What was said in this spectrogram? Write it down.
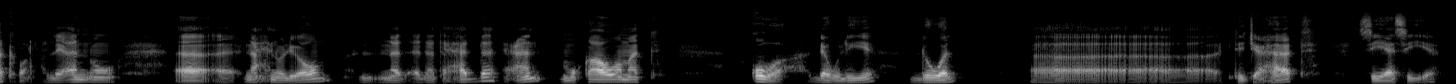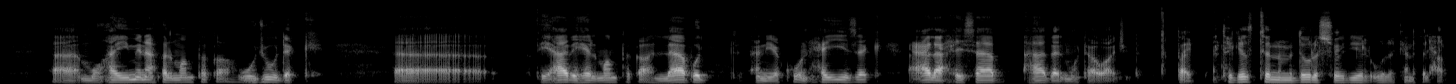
أكبر لأنه آه، نحن اليوم نتحدث عن مقاومة قوى دولية دول اتجاهات سياسية. آه، مهيمنة في المنطقة. وجودك آه، في هذه المنطقة لابد أن يكون حيزك على حساب هذا المتواجد. طيب أنت قلت إن من الدولة السعودية الأولى كانت الحرب.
